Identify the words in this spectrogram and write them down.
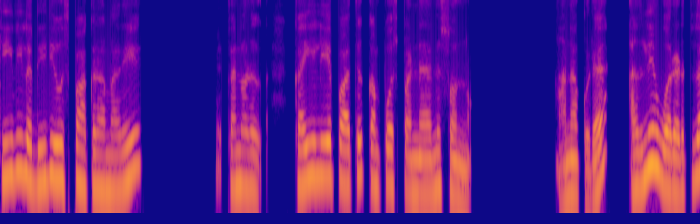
டிவியில் வீடியோஸ் பார்க்குற மாதிரி தன்னோட கையிலேயே பார்த்து கம்போஸ் பண்ணாருன்னு சொன்னோம். ஆனால் கூட அதுலேயும் ஒரு இடத்துல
